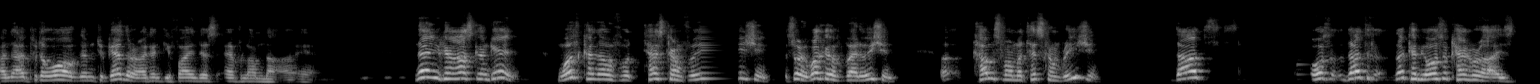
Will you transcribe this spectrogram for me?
and I put all of them together, I can define this F lambda M. Then you can ask again, what kind of test configuration, sorry, what kind of valuation uh, comes from a test configuration? That's also, that, that can be also categorized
